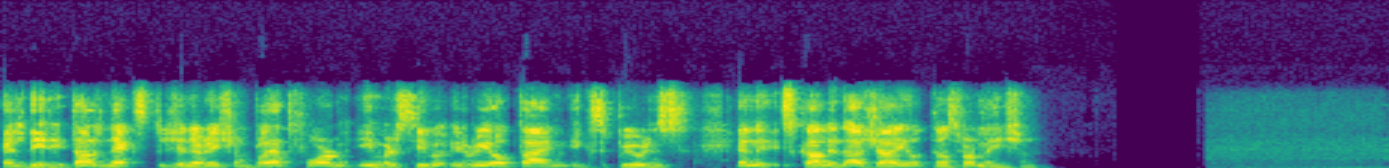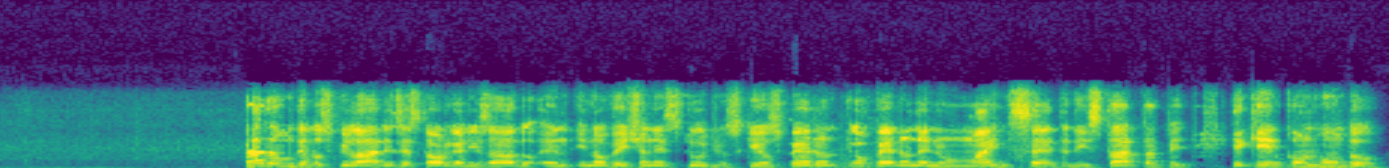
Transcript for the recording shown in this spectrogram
o Digital Next Generation Platform, Immersive Real-Time Experience e Scaled Agile Transformation. Cada um dos pilares está organizado em Innovation Studios, que operam, em um mindset de startup e que, em conjunto,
